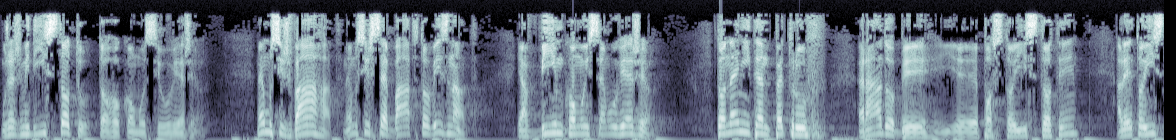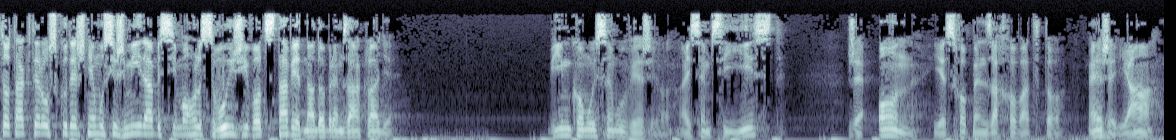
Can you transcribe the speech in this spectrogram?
Můžeš mít jistotu toho, komu jsi uvěřil. Nemusíš váhat, nemusíš se bát to vyznat. Já vím, komu jsem uvěřil. To není ten Petrův rádoby postoj jistoty, ale je to jistota, kterou skutečně musíš mít, aby si mohl svůj život stavět na dobrém základě. Vím, komu jsem uvěřil a jsem si jist, že on je schopen zachovat to. Ne, že já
